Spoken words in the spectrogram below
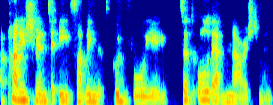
a punishment to eat something that's good for you. So it's all about nourishment.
